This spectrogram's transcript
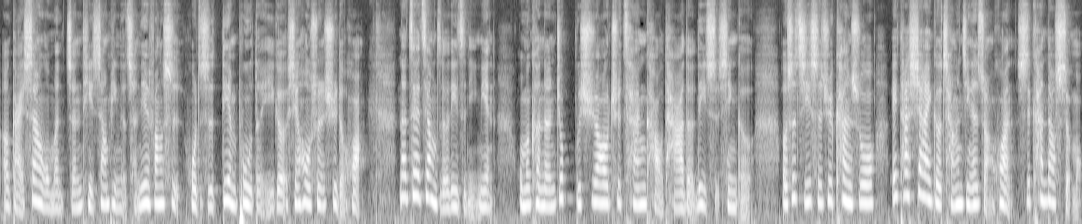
呃改善我们整体商品的陈列方式，或者是店铺的一个先后顺序的话，那在这样子的例子里面，我们可能就不需要去参考它的历史性格，而是及时去看说，诶，它下一个场景的转换是看到什么？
